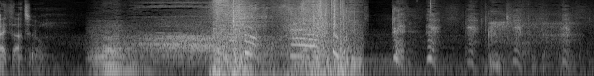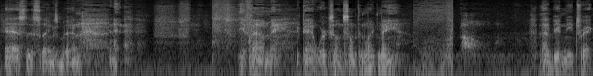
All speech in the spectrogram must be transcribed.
I thought so. Yes, this thing's been. It. You found me. Your dad works on something like me. Oh, that'd be a neat trick.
